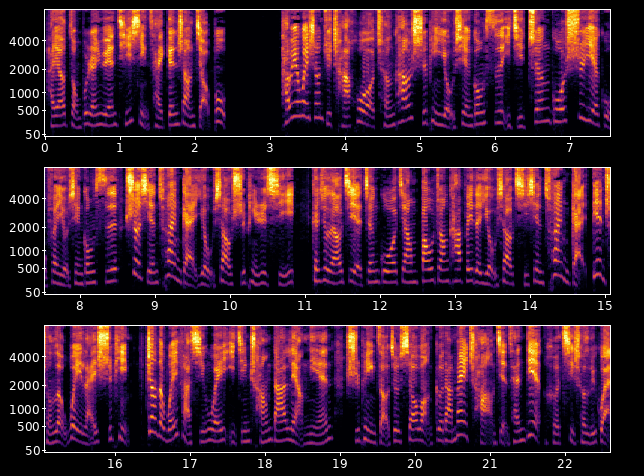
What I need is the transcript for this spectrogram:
还要总部人员提醒才跟上脚步。桃园卫生局查获成康食品有限公司以及蒸锅事业股份有限公司涉嫌篡改有效食品日期。根据了解，蒸锅将包装咖啡的有效期限篡改，变成了未来食品。这样的违法行为已经长达两年，食品早就销往各大卖场、简餐店和汽车旅馆。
